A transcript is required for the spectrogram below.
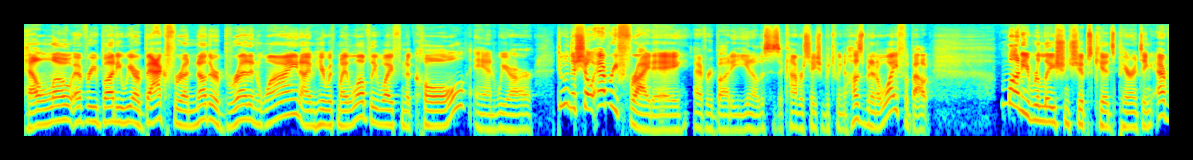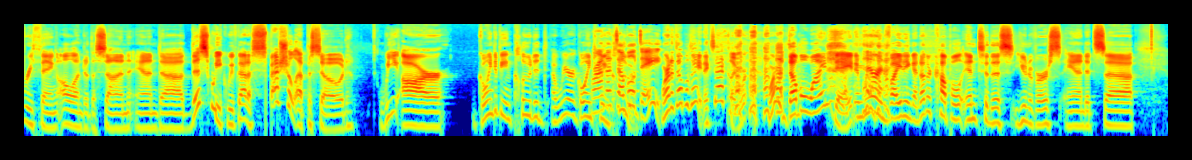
Hello, everybody. We are back for another Bread and Wine. I'm here with my lovely wife, Nicole, and we are doing the show every Friday. Everybody, you know, this is a conversation between a husband and a wife about money, relationships, kids, parenting, everything, all under the sun. And uh, this week, we've got a special episode. We are going to be included. Uh, we are going We're to be on a double date. We're on a double date, exactly. We're, we're on a double wine date, and we are inviting another couple into this universe, and it's uh,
